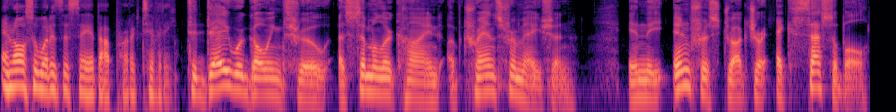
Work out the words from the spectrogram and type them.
And also, what does this say about productivity? Today, we're going through a similar kind of transformation in the infrastructure accessible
